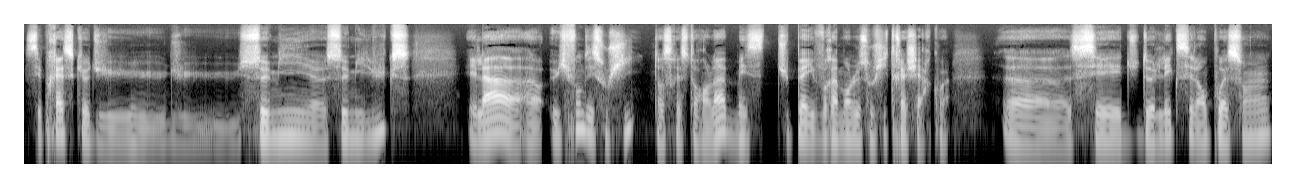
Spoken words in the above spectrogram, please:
C'est presque du, semi, euh, semi-luxe. Et là, alors, ils font des sushis dans ce restaurant-là, mais tu payes vraiment le sushi très cher. quoi. Euh, c'est de l'excellent poisson.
